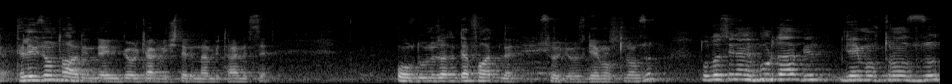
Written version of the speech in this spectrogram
yani televizyon tarihinde en görkemli işlerinden bir tanesi olduğunu zaten defaatle söylüyoruz Game of Thrones'un. Dolayısıyla hani burada bir Game of Thrones'u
